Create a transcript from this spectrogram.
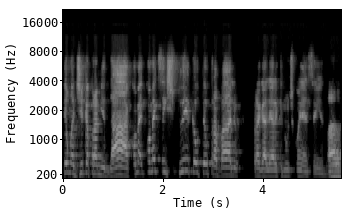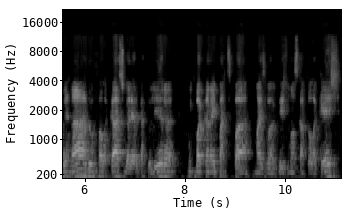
Tem uma dica para me dar? Como é, como é que você explica o teu trabalho para a galera que não te conhece ainda. Fala, Bernardo. Fala, Cássio, galera cartoleira. Muito bacana aí participar mais uma vez do nosso Cartola Cast.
